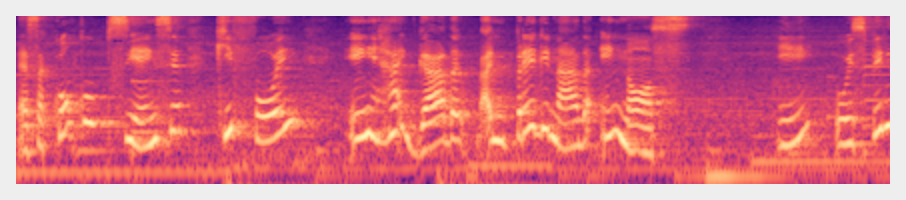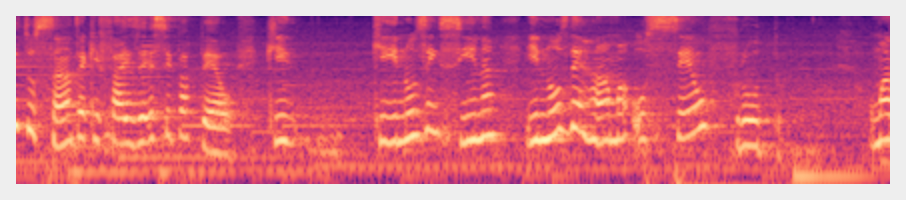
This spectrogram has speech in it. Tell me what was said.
essa concupiscência que foi enraigada, impregnada em nós. E o Espírito Santo é que faz esse papel, que, que nos ensina e nos derrama o seu fruto. Uma,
